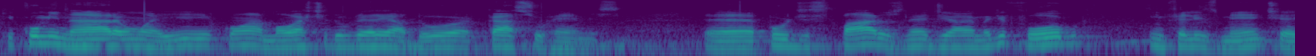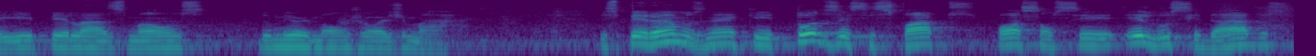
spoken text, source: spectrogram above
que culminaram aí com a morte do vereador Cássio Remes, eh, por disparos né, de arma de fogo, infelizmente aí pelas mãos do meu irmão Jorge Marra. Esperamos né, que todos esses fatos possam ser elucidados,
